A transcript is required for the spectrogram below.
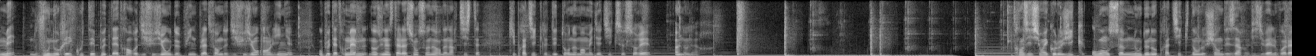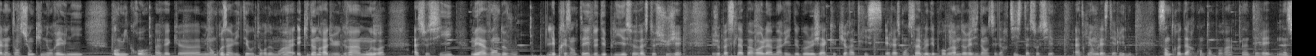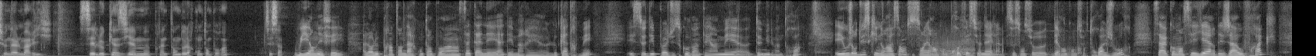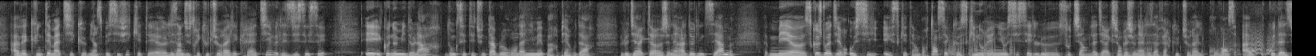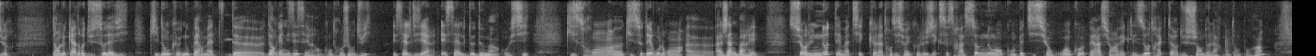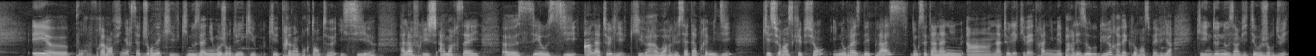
Mais vous nous réécoutez peut-être en rediffusion ou depuis une plateforme de diffusion en ligne ou peut-être même dans une installation sonore d'un artiste qui pratique le détournement médiatique. Ce serait un honneur. Transition écologique, où en sommes-nous de nos pratiques dans le champ des arts visuels? Voilà l'intention qui nous réunit au micro avec euh, mes nombreux invités autour de moi et qui donnera du grain à moudre à ceci. Mais avant de vous les présenter, de déplier ce vaste sujet, je passe la parole à Marie de Gaulejac, curatrice et responsable des programmes de résidence et d'artistes associés à Triangle Astéride, Centre d'art contemporain d'intérêt national. Marie, c'est le 15e printemps de l'art contemporain c'est ça? Oui, en effet. Alors le printemps de l'art contemporain, cette année, a démarré euh, le 4 mai et se déploie jusqu'au 21 mai 2023. Euh, et aujourd'hui, ce qui nous rassemble, ce sont les rencontres professionnelles. Ce sont sur, des rencontres sur trois jours. Ça a commencé hier déjà au FRAC avec une thématique bien spécifique qui était euh, les industries culturelles et créatives, les ICC, et économie de l'art. Donc c'était une table ronde animée par Pierre Houdard, le directeur général de l'INSEAM. Mais euh, ce que je dois dire aussi, et ce qui était important, c'est que ce qui nous réunit aussi, c'est le soutien de la Direction régionale des affaires culturelles Provence-Alpes-Côte d'Azur dans le cadre du SODAVI, qui donc nous permettent d'organiser ces rencontres aujourd'hui, et celles d'hier et celles de demain aussi, qui, seront, euh, qui se dérouleront euh, à Jeanne Barré sur une autre thématique que la transition écologique. Ce sera Sommes-nous en compétition ou en coopération avec les autres acteurs du champ de l'art contemporain? Et euh, pour vraiment finir cette journée qui, nous anime aujourd'hui et qui, est très importante euh, ici euh, à la Friche, à Marseille, c'est aussi un atelier qui va avoir lieu cet après-midi qui est sur inscription. Il nous reste des places. Donc c'est un, atelier qui va être animé par les augures avec Laurence Perria, qui est une de nos invités aujourd'hui.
